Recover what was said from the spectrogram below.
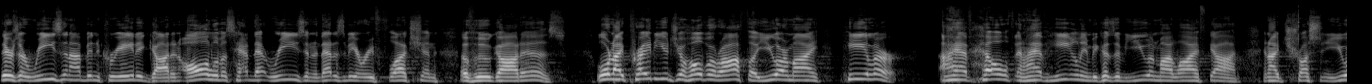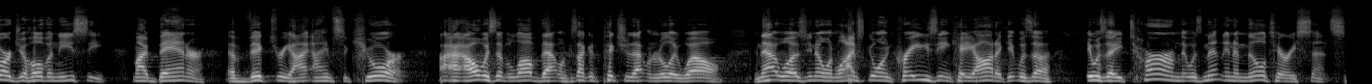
There's a reason I've been created, God, and all of us have that reason, and that is to be a reflection of who God is. Lord, I pray to you, Jehovah Rapha, you are my healer. I have health and I have healing because of you in my life, God. And I trust in you. You are Jehovah Nisi, my banner of victory. I, I am secure. I always have loved that one because I could picture that one really well and that was, you know, when life's going crazy and chaotic, it was a, it was a term that was meant in a military sense.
